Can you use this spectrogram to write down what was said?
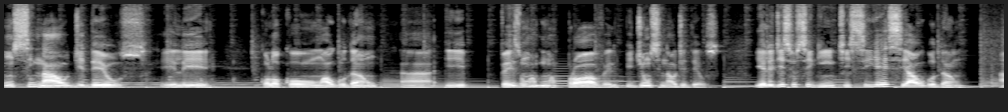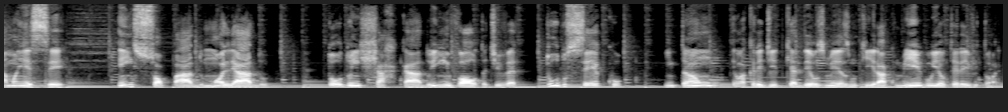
um sinal de Deus. Ele colocou um algodão ah, e fez uma, uma prova, ele pediu um sinal de Deus. E ele disse o seguinte: se esse algodão amanhecer ensopado, molhado, todo encharcado e em volta tiver tudo seco, então eu acredito que é Deus mesmo que irá comigo e eu terei vitória.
